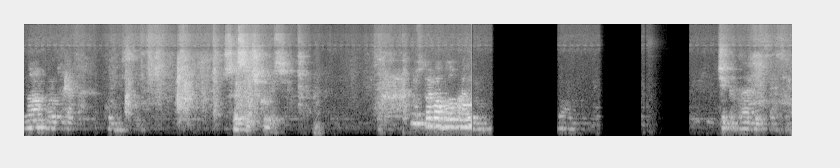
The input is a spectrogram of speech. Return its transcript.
на розгляд комісії. Сесія чи комісія? Ну, сперва було комісія. Чи підтвердить сесія.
